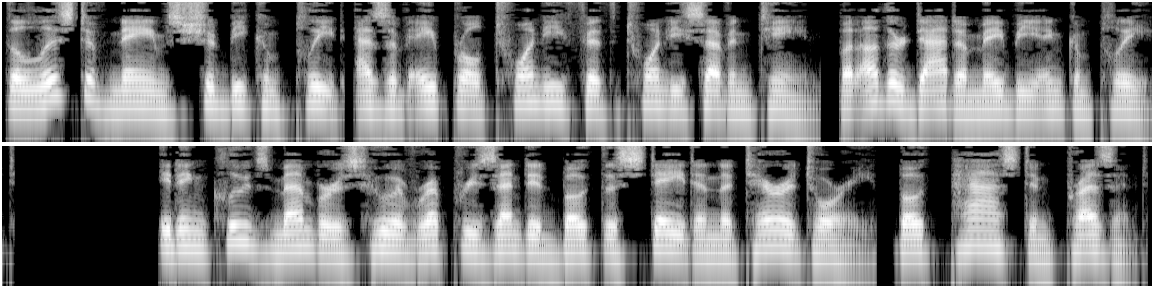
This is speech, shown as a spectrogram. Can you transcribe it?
The list of names should be complete as of April 25, 2017, but other data may be incomplete. It includes members who have represented both the state and the territory, both past and present.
